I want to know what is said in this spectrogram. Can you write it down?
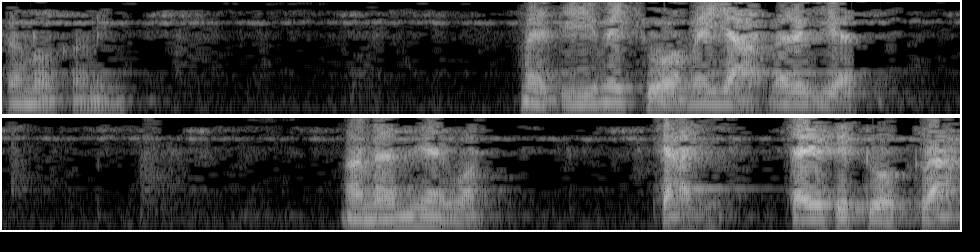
ทั้งโน้นทั้งนี้ ไม่ดีไม่ชั่วไม่หยาบไม่ละเอียด อันนั้นเรียกว่าใจใจคือตัวกลาง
